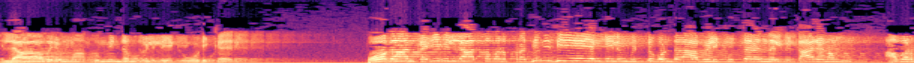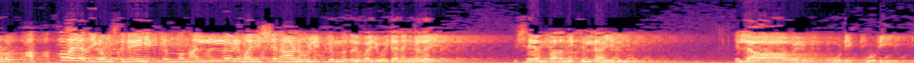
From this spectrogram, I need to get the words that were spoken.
എല്ലാവരും ആ കുന്നിന്റെ മുകളിലേക്ക് ഓടിക്കയറി. പോകാൻ കഴിവില്ലാത്തവർ പ്രതിനിധിയെയെങ്കിലും വിട്ടുകൊണ്ട് ആ വിളിക്കുത്തരം നൽകി. കാരണം അവർ അത്രയധികം സ്നേഹിക്കുന്ന നല്ലൊരു മനുഷ്യനാണ് വിളിക്കുന്നത് വരൂ ജനങ്ങളെ. വിഷയം പറഞ്ഞിട്ടില്ലായിരുന്നു. എല്ലാവരും ഓടിക്കൂടി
